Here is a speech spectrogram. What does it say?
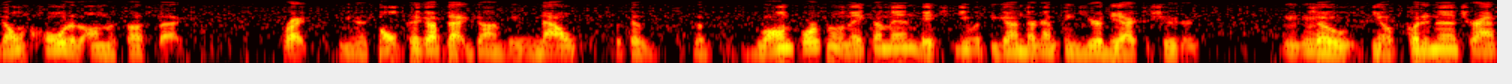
don't hold it on the suspect. Right. You know, don't pick up that gun because now because the law enforcement when they come in, they see you with the gun, they're gonna think you're the active shooter. hmm So, you know, put it in a trash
